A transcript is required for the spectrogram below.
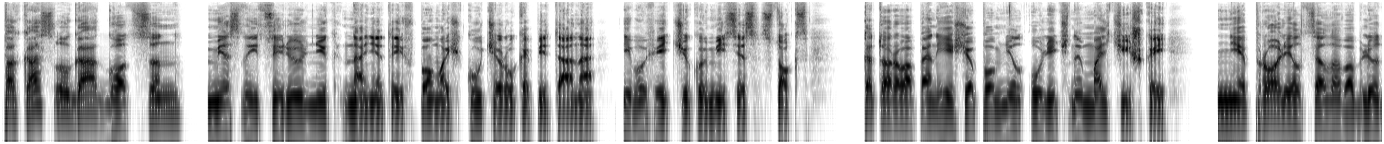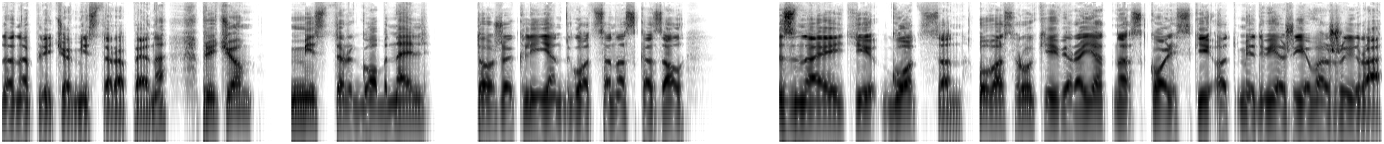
пока слуга Годсон местный цирюльник, нанятый в помощь кучеру капитана и буфетчику миссис Стокс, которого Пен еще помнил уличным мальчишкой, не пролил целого блюда на плечо мистера Пена, причем мистер Гобнель, тоже клиент Годсона, сказал «Знаете, Годсон, у вас руки, вероятно, скользкие от медвежьего жира»,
